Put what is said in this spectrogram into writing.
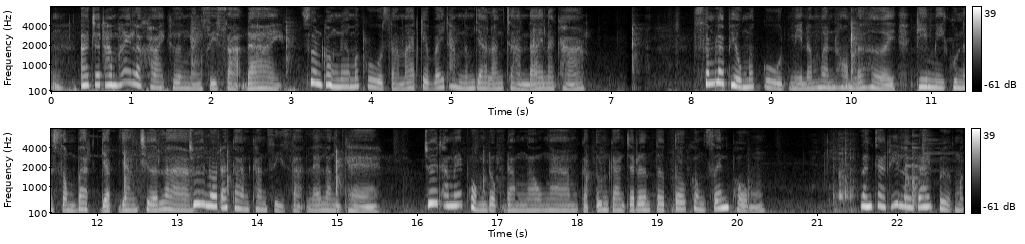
ง อาจจะทำให้ระคายเคืองหนังศีรษะได้ ส่วนของเนื้อมะกรูดสามารถเก็บไว้ทำน้ำยาล้างจานได้นะคะ สำหรับผิวมะกรูดมีน้ำมันหอมระเหย ที่มีคุณสมบัติยับยั้งเชื้อรา ช่วยลดอาการคันศีรษะและรังแค ช่วยทำให้ผมดกดำเงางาม กระตุ้นการเจริญเติบโตของเส้นผม หลังจากที่เราได้เปลือกมะ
